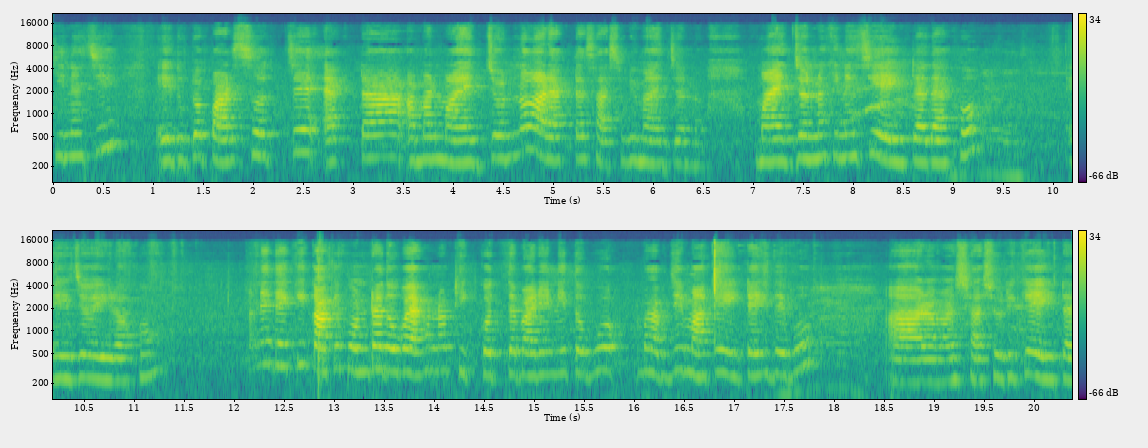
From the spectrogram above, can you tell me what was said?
কিনেছি। এই দুটো পার্স হচ্ছে একটা আমার মায়ের জন্য আর একটা শাশুড়ি মায়ের জন্য। মায়ের জন্য কিনেছি এইটা দেখো। এই যে এইরকম। মানে দেখি কাকে কোনটা দেবো, এখনও ঠিক করতে পারিনি, তবু ভাবছি মাকে এইটাই দেব আর আমার শাশুড়িকে এইটা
